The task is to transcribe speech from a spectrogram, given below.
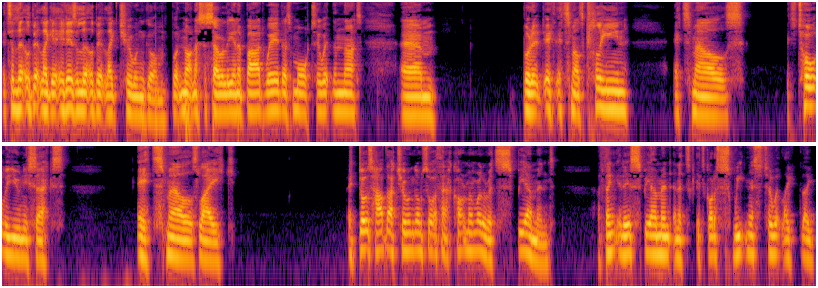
it's a little bit like it is a little bit like chewing gum, but not necessarily in a bad way. There's more to it than that. Um, but it, it, it smells clean. It smells, it's totally unisex. It smells like, it does have that chewing gum sort of thing. I can't remember whether it's spearmint. I think it is spearmint, and it's it's got a sweetness to it, like like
